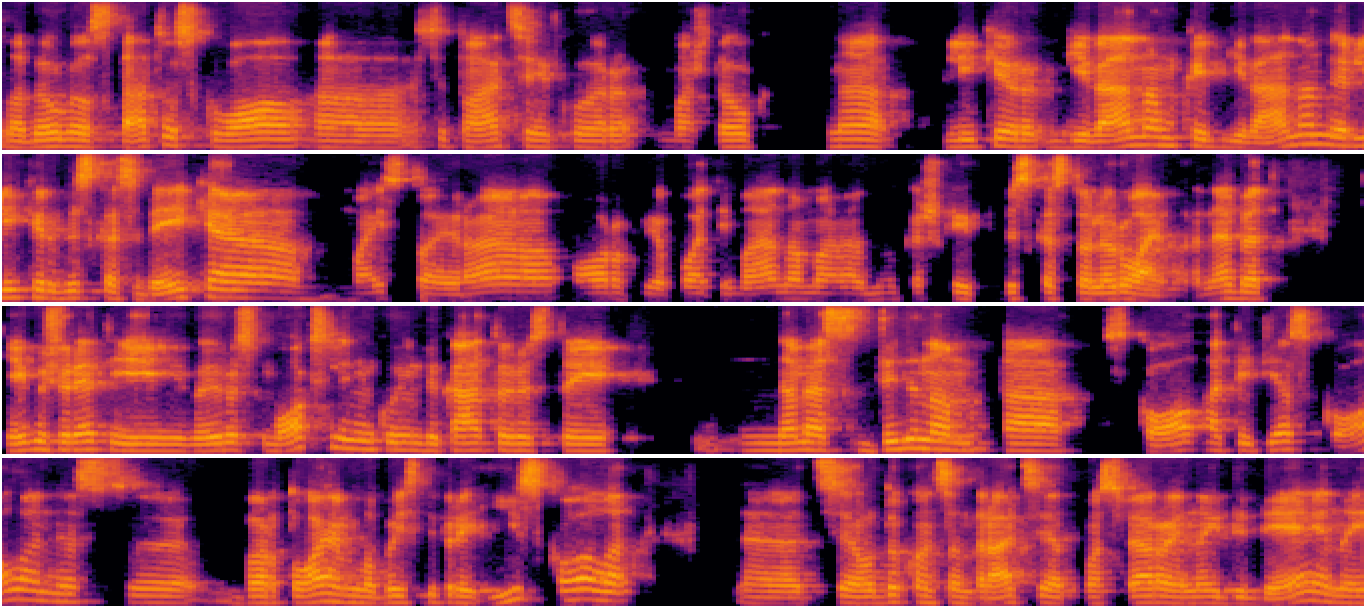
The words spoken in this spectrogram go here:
labiau gal status quo uh, situacijai, kur maždaug, na, lyg ir gyvenam, kaip gyvenam ir lyg ir viskas veikia, maisto yra, oro kvėpuoti įmanoma, nu, kažkaip viskas toleruojama, ne? Bet jeigu žiūrėti į vairius mokslininkų indikatorius, tai na, mes didinam tą skol, ateities skolą, nes vartojam labai stipriai į skolą, CO2 koncentracija atmosferoje jinai didėja, jinai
